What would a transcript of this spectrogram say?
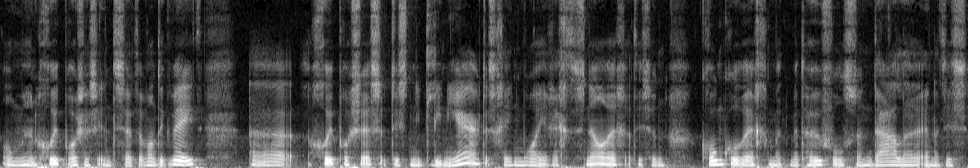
Om hun groeiproces in te zetten. Want ik weet, uh, groeiproces, het is niet lineair, het is geen mooie rechte snelweg, het is een kronkelweg met, met heuvels en dalen en het is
